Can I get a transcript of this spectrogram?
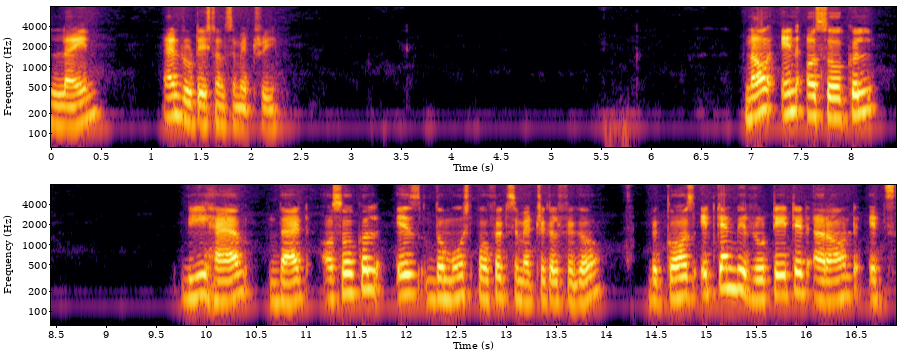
line and rotational symmetry. Now in a circle we have that a circle is the most perfect symmetrical figure because it can be rotated around its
